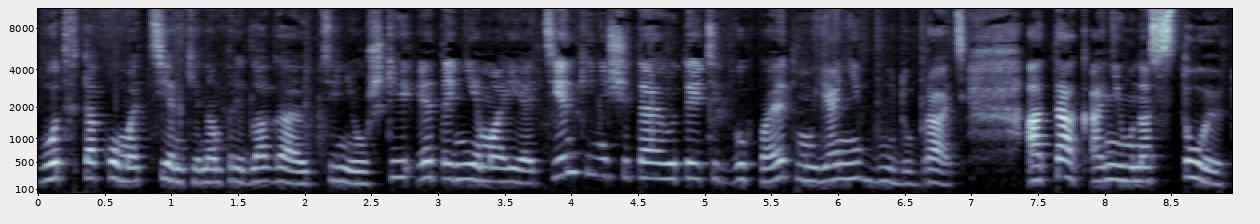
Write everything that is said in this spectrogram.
Вот в таком оттенке нам предлагают тенюшки. Это не мои оттенки, не считая вот этих двух, поэтому я не буду брать. А так они у нас стоят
